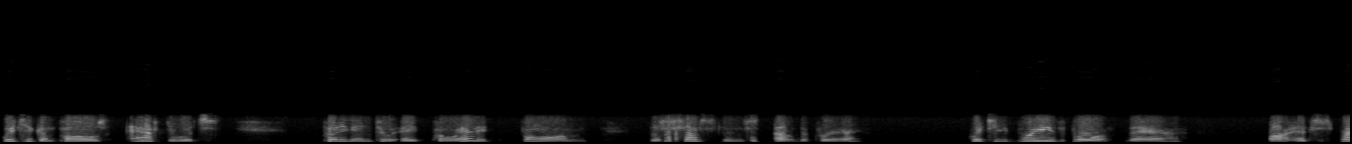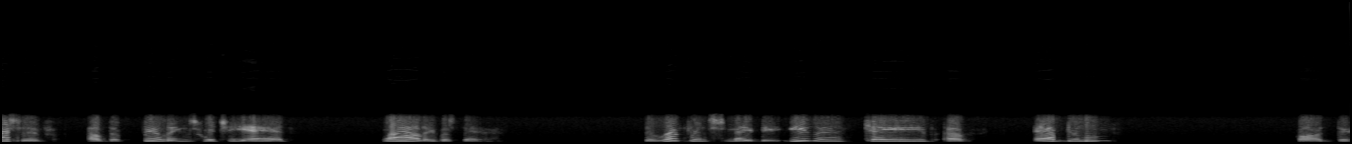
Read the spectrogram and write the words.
which he composed afterwards, putting into a poetic form the substance of the prayer, which he breathed forth there are expressive of the feelings which he had while he was there. The reference may be either cave of Adullam or the,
